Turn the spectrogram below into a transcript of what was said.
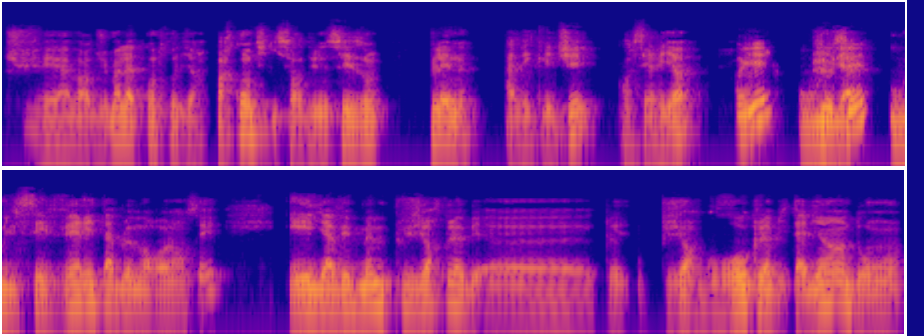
je vais avoir du mal à te contredire. Par contre, il sort d'une saison pleine avec Lecce, en Serie A, Oui, où Je il a- où il s'est véritablement relancé. Et il y avait même plusieurs clubs, euh, cl- plusieurs gros clubs italiens, dont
